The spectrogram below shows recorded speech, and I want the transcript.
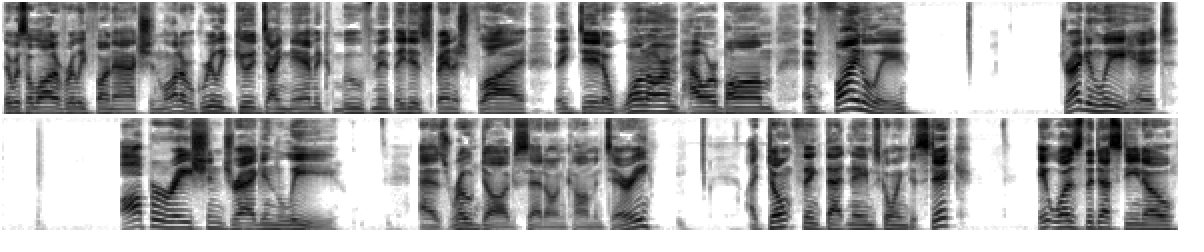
There was a lot of really fun action, a lot of really good dynamic movement. They did Spanish Fly, they did a one arm power bomb, and finally, Dragon Lee hit Operation Dragon Lee as Road Dogg said on commentary. I don't think that name's going to stick. It was the Destino,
